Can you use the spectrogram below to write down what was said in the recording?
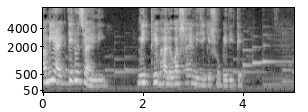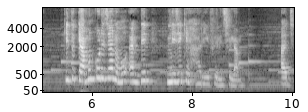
আমি একদিনও চাইনি মিথ্যে ভালোবাসায় নিজেকে সঁপে দিতে। কিন্তু কেমন করে যেন একদিন নিজেকে হারিয়ে ফেলেছিলাম। আজ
